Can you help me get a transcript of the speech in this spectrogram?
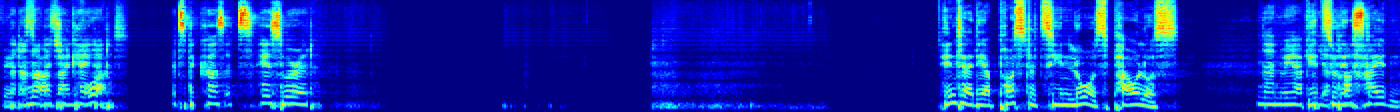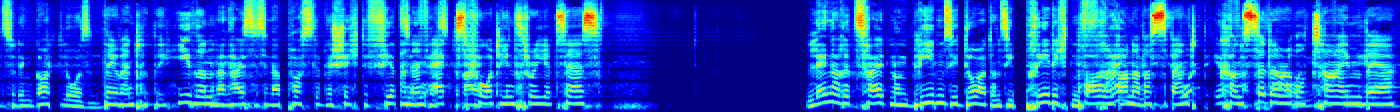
that are not educated. It's because it's His word. Hinter die Apostel ziehen los. Paulus And then we have geht the zu den. Heiden, zu den Gottlosen. Und dann heißt es in Apostelgeschichte And 14, in Vers Acts 3. 14:3 it says, Längere Zeit nun blieben sie dort und sie predigten Paul and Barnabas spent considerable time there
